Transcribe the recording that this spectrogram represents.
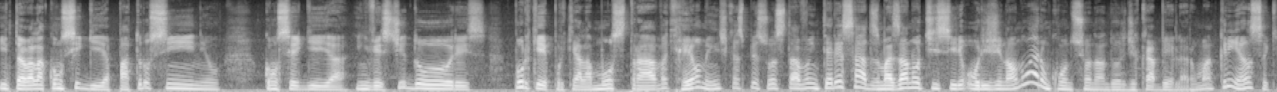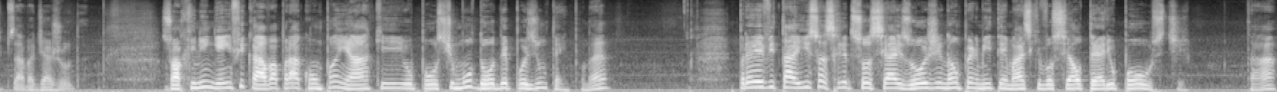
Então ela conseguia patrocínio, conseguia investidores. Por quê? Porque ela mostrava que realmente que as pessoas estavam interessadas, mas a notícia original não era um condicionador de cabelo, era uma criança que precisava de ajuda. Só que ninguém ficava para acompanhar que o post mudou depois de um tempo, né? Para evitar isso, as redes sociais hoje não permitem mais que você altere o post, tá?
